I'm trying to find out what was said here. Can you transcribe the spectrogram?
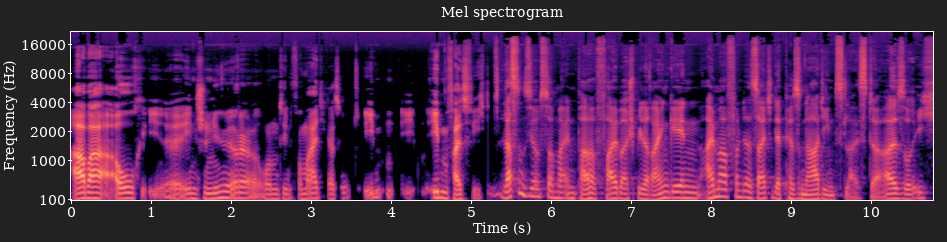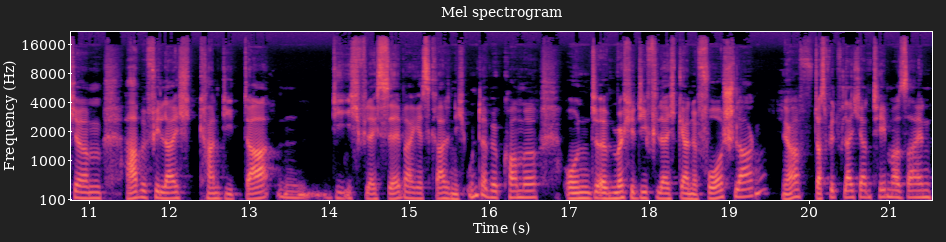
aber auch, äh, Ingenieure und Informatiker sind eben e ebenfalls wichtig. Lassen Sie uns doch mal in 'n paar Fallbeispiele reingehen. Einmal von der Seite der Personaldienstleister. Also, ich, ähm, habe vielleicht Kandidaten, die ich vielleicht selber jetzt grade nicht unterbekomme und, äh, möchte die vielleicht gerne vorschlagen, ja? Das wird vielleicht ja 'n Thema sein.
